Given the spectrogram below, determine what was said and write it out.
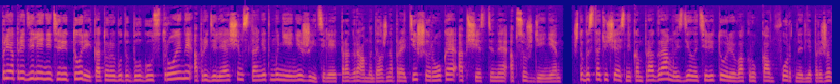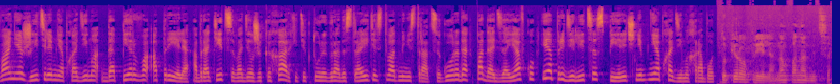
При определении территорий, которые будут благоустроены, определяющим станет мнение жителей. Программа должна пройти широкое общественное обсуждение. Чтобы стать участником программы и сделать территорию вокруг комфортной для проживания, жителям необходимо до 1 апреля обратиться в отдел ЖКХ, архитектуры и градостроительства администрации города, подать заявку и определиться с перечнем необходимых работ. До 1 апреля нам понадобится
